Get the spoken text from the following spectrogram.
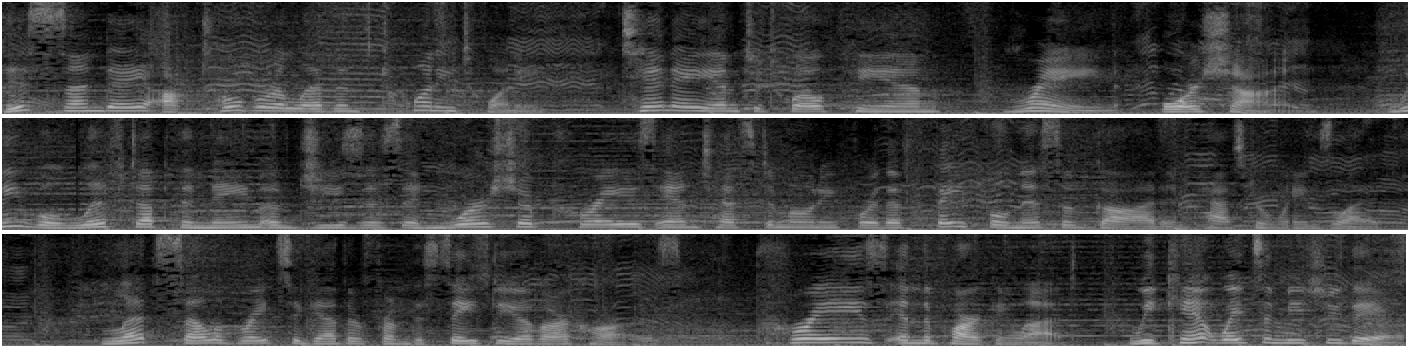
This Sunday, October 11th, 2020, 10 a.m. to 12 p.m., rain or shine. We will lift up the name of Jesus in worship, praise, and testimony for the faithfulness of God in Pastor Wayne's life. Let's celebrate together from the safety of our cars. Praise in the parking lot. We can't wait to meet you there.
